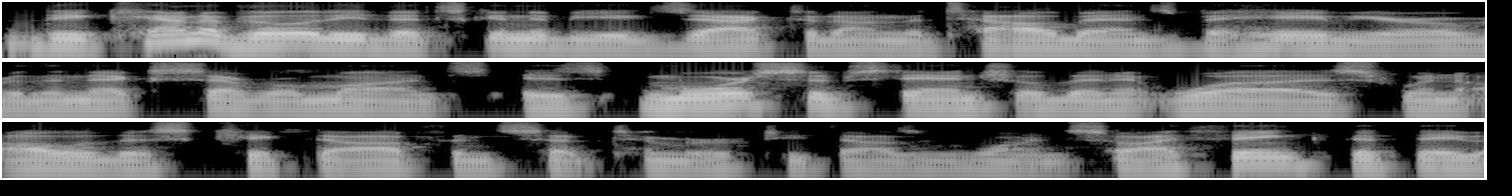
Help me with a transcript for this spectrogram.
the accountability that's going to be exacted on the Taliban's behavior over the next several months is more substantial than it was when all of this kicked off in September of 2001. So I think that they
